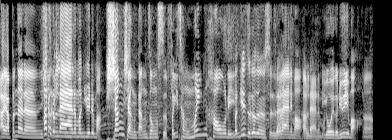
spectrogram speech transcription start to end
哎呀，本来呢，他这个男的嘛，女的嘛，想象当中是非常美好的。那你这个人是男的嘛？啊，男的嘛，约一个女的嘛。嗯。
